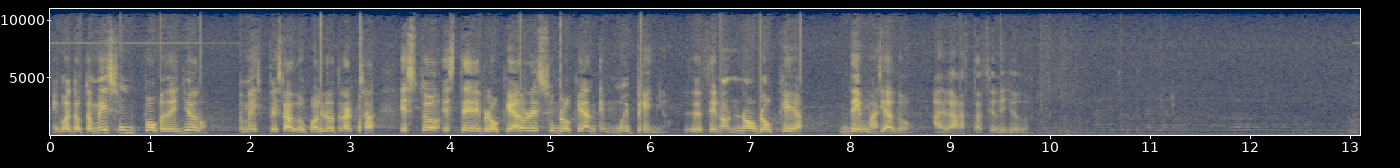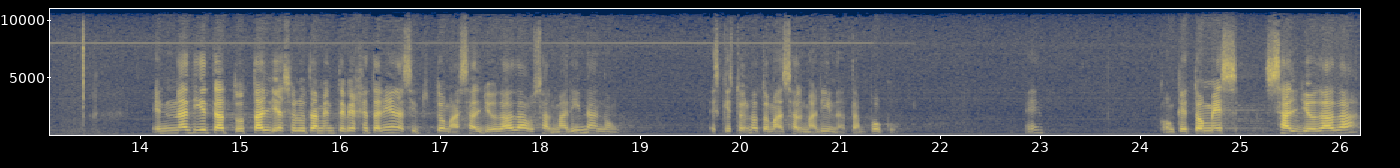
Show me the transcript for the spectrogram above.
En cuanto toméis un poco de yodo, toméis pescado o cualquier otra cosa, esto, este bloqueador es un bloqueante muy pequeño, es decir, no, bloquea demasiado a la captación de yodo. En una dieta total y absolutamente vegetariana, si tú tomas sal yodada o sal marina, no. Es que esto no toma sal marina tampoco. ¿eh? Con que tomes sal yodada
